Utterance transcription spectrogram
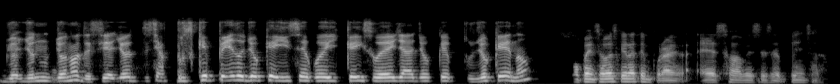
Yo, yo, no- yo no decía, yo decía, pues qué pedo, yo qué hice, güey, qué hizo ella, yo qué, pues yo qué, ¿no? O pensabas que era temporal. Eso a veces se piensa.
